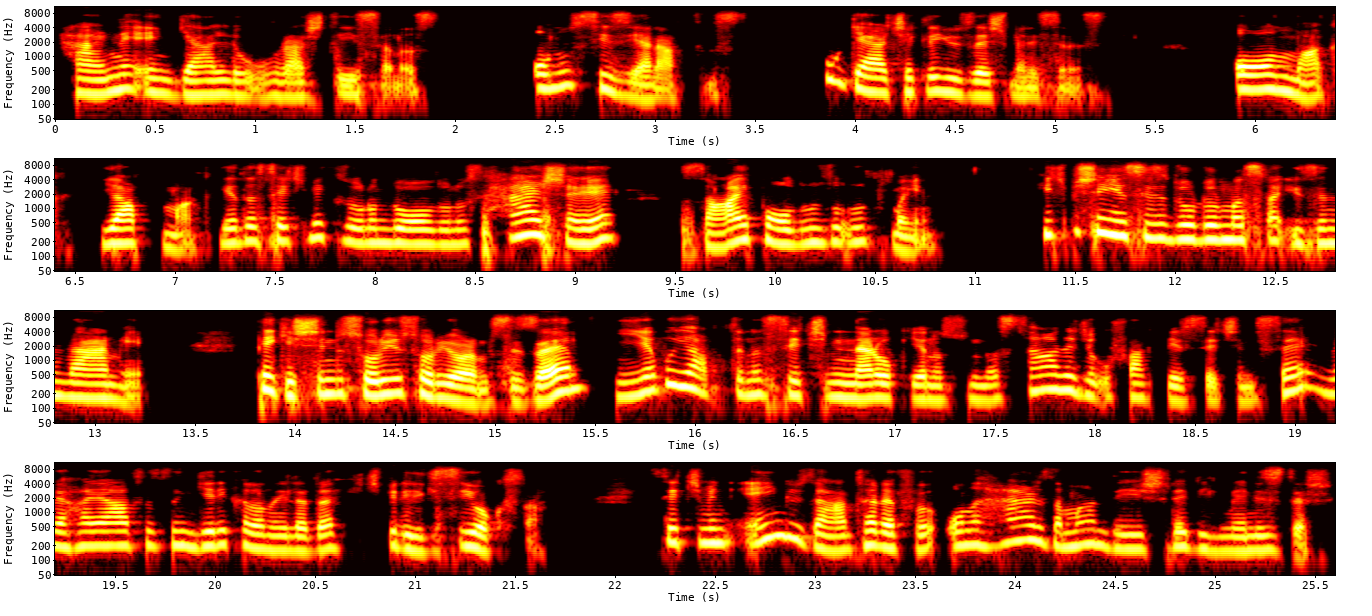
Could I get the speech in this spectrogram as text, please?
her ne engelle uğraştıysanız onu siz yarattınız. Bu gerçekle yüzleşmelisiniz. Olmak, yapmak ya da seçmek zorunda olduğunuz her şeye sahip olduğunuzu unutmayın. Hiçbir şeyin sizi durdurmasına izin vermeyin. Peki şimdi soruyu soruyorum size. Ya bu yaptığınız seçimler okyanusunda sadece ufak bir seçimse ve hayatınızın geri kalanıyla da hiçbir ilgisi yoksa? Seçimin en güzel tarafı onu her zaman değiştirebilmenizdir.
